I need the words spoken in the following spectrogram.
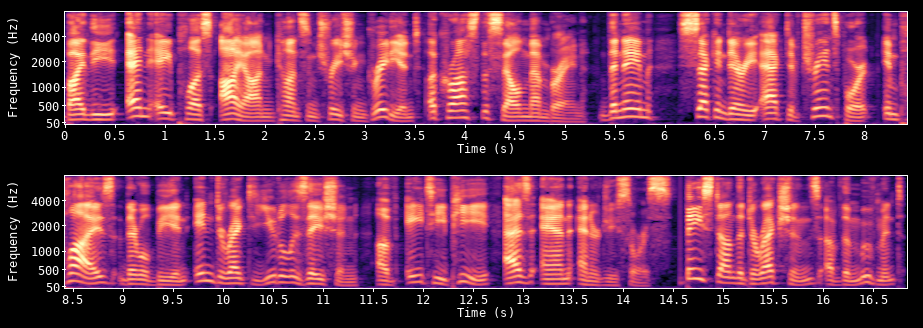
by the Na plus ion concentration gradient across the cell membrane. The name secondary active transport implies there will be an indirect utilization of ATP as an energy source. Based on the directions of the movement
